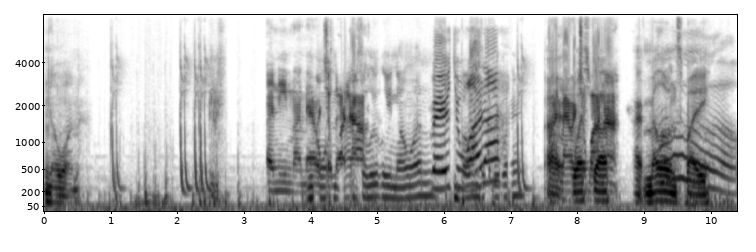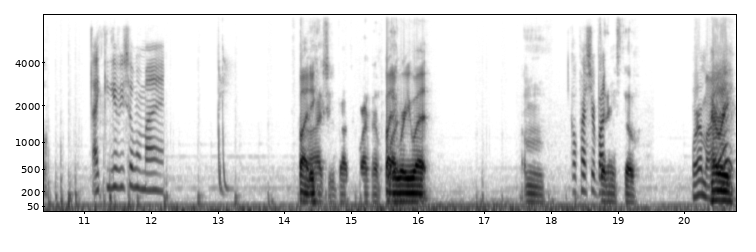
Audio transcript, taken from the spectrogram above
no one. I need my No one, absolutely no one. Marijuana? Bones. All right, West Rock. All right, Mellow and Spidey. Oh. I can give you some of mine. I'm Spidey, actually about to run up. Spidey, where are you at? I'm Go press your button. sitting still. Where am I? Hurry, at?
